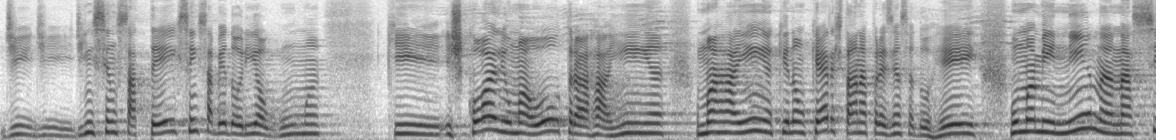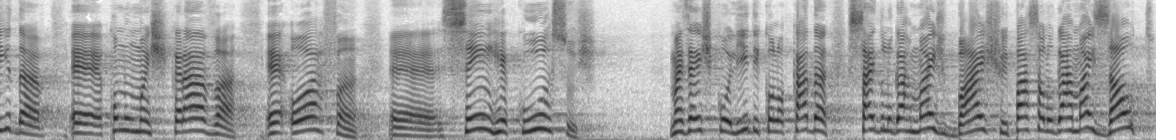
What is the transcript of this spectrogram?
de, de, de insensatez, sem sabedoria alguma, que escolhe uma outra rainha, uma rainha que não quer estar na presença do rei, uma menina nascida é, como uma escrava, é, órfã, é, sem recursos, mas é escolhida e colocada, sai do lugar mais baixo e passa ao lugar mais alto.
